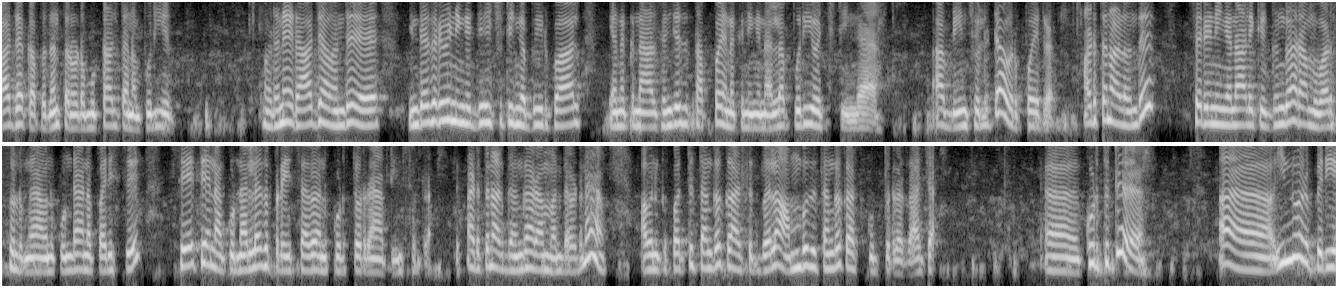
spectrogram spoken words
ராஜாக்கு கப்பதான் தன்னோட முட்டாள்தனம் புரியுது உடனே ராஜா வந்து இந்த தடவை நீங்க ஜெயிச்சிட்டீங்க பீர்பால். எனக்கு நான் செஞ்சது தப்ப எனக்கு நீங்க நல்லா புரிய வச்சிட்டீங்க அப்படின்னு சொல்லிட்டு அவர் போயிடுறார். அடுத்த நாள் வந்து சரி நீங்க நாளைக்கு கங்காராம வர சொல்லுங்க. அவனுக்கு உண்டான பரிசு. சேர்த்தே நான் நல்லது பிரைஸாவே அவனுக்கு கொடுத்துட்றேன் அப்படின்னு சொல்றான். அடுத்த நாள் கங்காராம் வந்த உடனே அவனுக்கு பத்து தங்க காசுக்கு பதிலாக ஐம்பது தங்க காசு கொடுத்துட்றார் ராஜா. கொடுத்துட்டு இன்னொரு பெரிய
